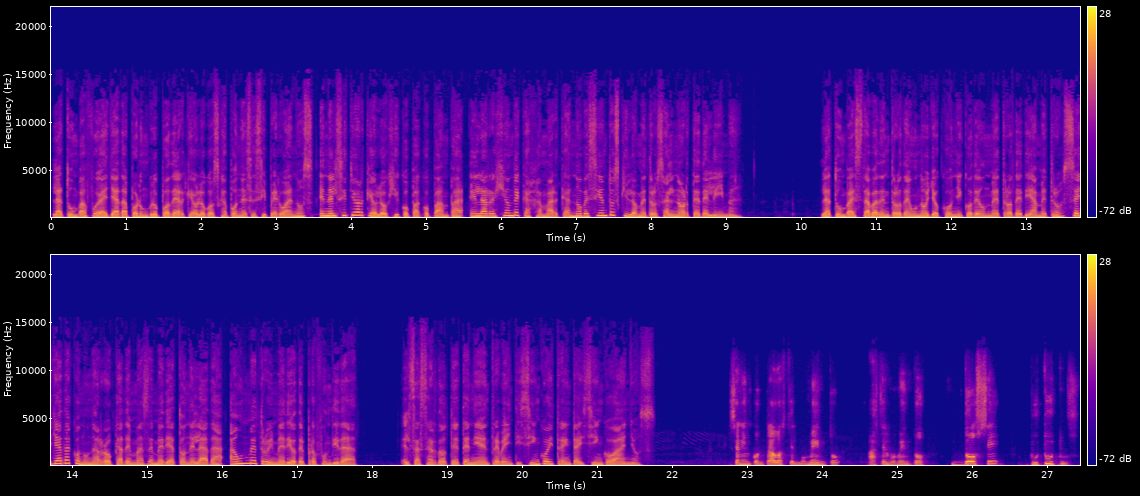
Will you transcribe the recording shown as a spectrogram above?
La tumba fue hallada por un grupo de arqueólogos japoneses y peruanos en el sitio arqueológico Pacopampa, en la región de Cajamarca, 900 kilómetros al norte de Lima. La tumba estaba dentro de un hoyo cónico de un metro de diámetro, sellada con una roca de más de media tonelada a un metro y medio de profundidad. El sacerdote tenía entre 25 y 35 años. Se han encontrado hasta el momento, hasta el momento, 12 pututus,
